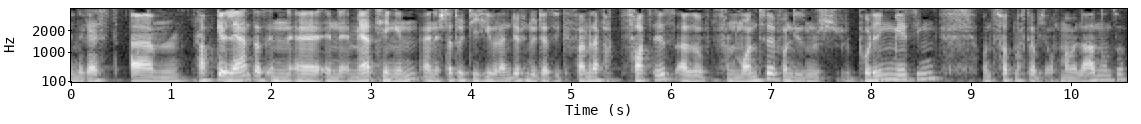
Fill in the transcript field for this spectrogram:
Den Rest. Ähm, hab gelernt, dass in, äh, in Mertingen, eine Stadt, durch die ich oder ein Dörfchen, durch das ich gefahren bin, einfach Zott ist, also von Monte, von diesem Pudding-mäßigen. Und Zott macht, glaube ich, auch Marmeladen und so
